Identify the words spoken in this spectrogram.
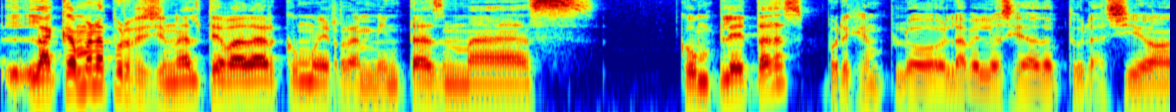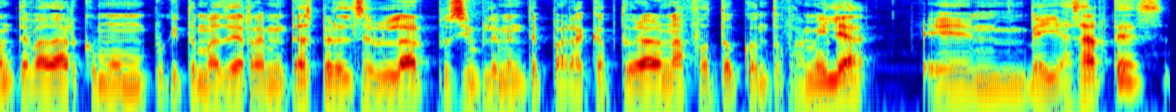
la cámara profesional te va a dar como herramientas más completas, por ejemplo, la velocidad de obturación, te va a dar como un poquito más de herramientas, pero el celular, pues simplemente para capturar una foto con tu familia en Bellas Artes,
